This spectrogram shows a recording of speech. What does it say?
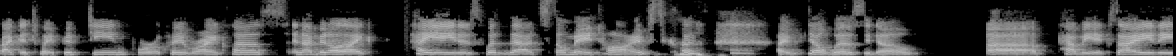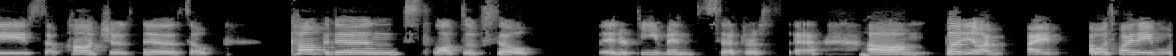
back in 2015 for a creative writing class, and I've been on like hiatus with that so many times because I dealt with you know uh, having anxiety, self consciousness, self confidence, lots of self demons, etc. Um, but you know, I'm I I was finally able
